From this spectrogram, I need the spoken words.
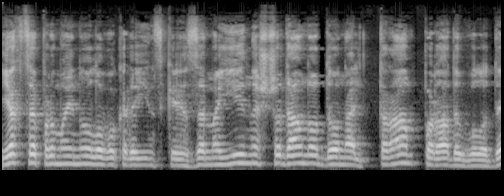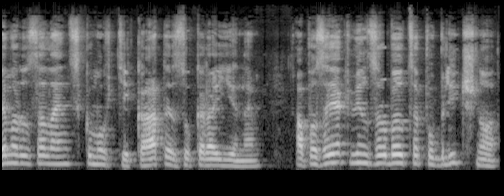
Як це промайнуло в українських ЗМІ, нещодавно Дональд Трамп порадив Володимиру Зеленському втікати з України. А поза як він зробив це публічно,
